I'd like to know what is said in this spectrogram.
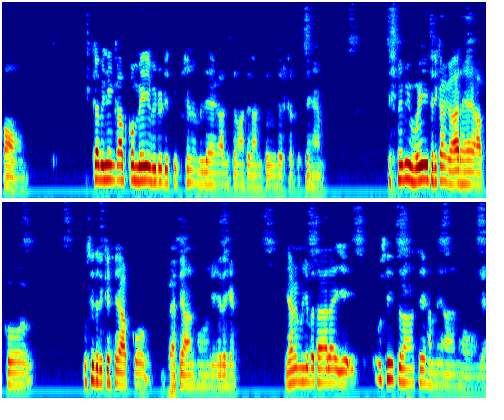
कॉम इसका भी लिंक आपको मेरी वीडियो डिस्क्रिप्शन में मिल जाएगा, आप इसे वहाँ से आसानी से विज़िट कर सकते हैं। इसमें भी वही तरीकाकार है, आपको उसी तरीके से आपको पैसे आन होंगे, ये देखें। यहाँ पे मुझे बता रहा है, ये उसी तरह से हमें आन होंगे।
